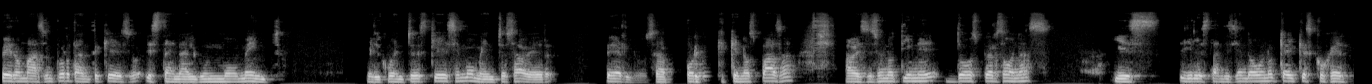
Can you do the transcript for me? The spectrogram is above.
pero más importante que eso, está en algún momento. El cuento es que ese momento saber verlo, o sea, porque ¿qué nos pasa? A veces uno tiene dos personas y, es, y le están diciendo a uno que hay que escoger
